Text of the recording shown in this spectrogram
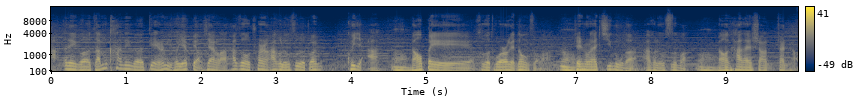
啊，那个咱们看那个电影里头也表现了，他最后穿上阿克琉斯的装盔甲，啊，然后被赫克托尔给弄死了。嗯。这时候才激怒的阿克琉斯嘛，啊，然后他才上战场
